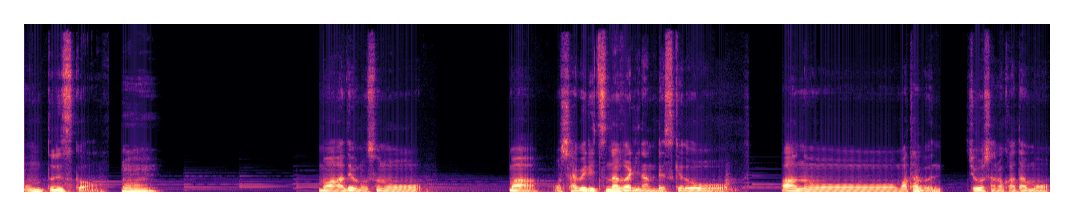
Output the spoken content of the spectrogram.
本当ですか？はい。まあでもそのまあおしゃべりつながりなんですけどあのーまあ多分視聴者の方も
